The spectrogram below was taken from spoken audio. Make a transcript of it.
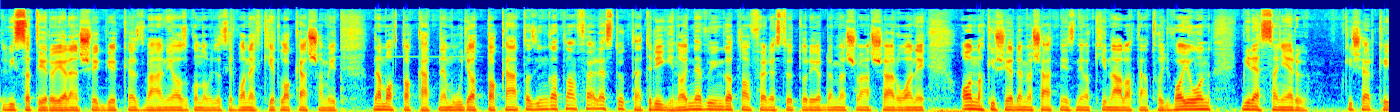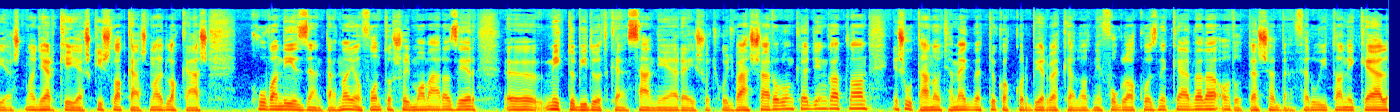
visszatérő jelenségé kezd válni. Azt gondolom, hogy azért van egy-két lakás, amit nem adtak át, nem úgy adtak át az ingatlanfejlesztők, tehát régi nagynevű ingatlanfejlesztőtől érdemes vásárolni. Annak is érdemes átnézni a kínálatát, hogy vajon mi lesz a nyerő kiserkélyes, nagyerkélyes, kislakás, nagylakás, hova nézzen. Tehát nagyon fontos, hogy ma már azért ö, még több időt kell szánni erre is, hogy hogy vásárolunk egy ingatlan, és utána, hogyha megvettük, akkor bérbe kell adni, foglalkozni kell vele, adott esetben felújítani kell,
